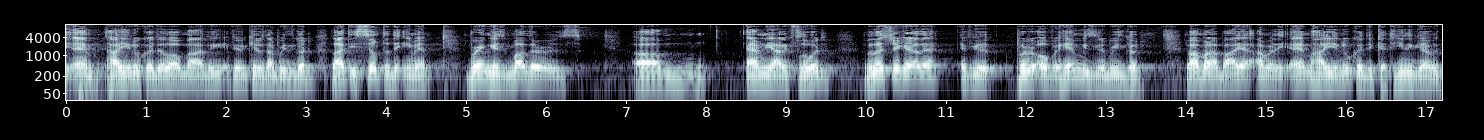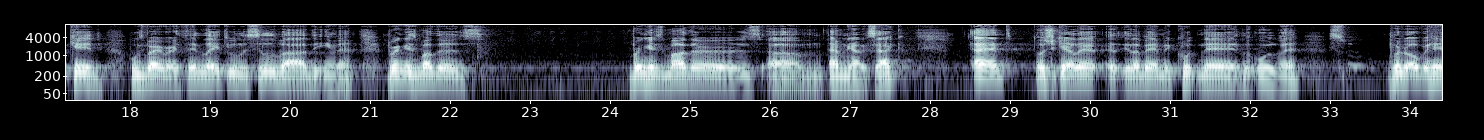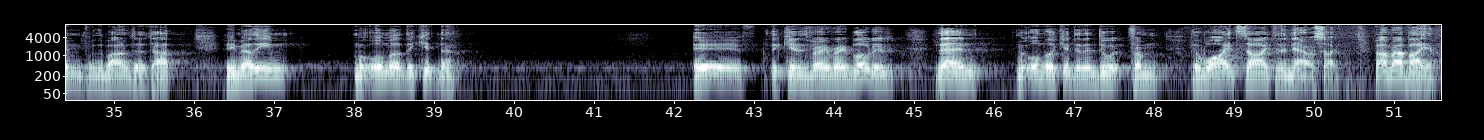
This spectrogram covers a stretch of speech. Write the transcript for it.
Em. Delo. If you have a kid who's not breathing good. Lati silta de ime. Bring his mother's um, amniotic fluid. but let's check out that If you put it over him, he's going to breathe good. V'amar Abaya, Amar the Em Hayinuka de Katin. If you have a kid who's very very thin, Leitu Lesilva de Ime. Bring his mother's. Bring his mother's um, amniotic sac, and put it over him from the bottom to the top. Mu'ulma de kitna. If the kid is very, very bloated, then kid to then do it from the wide side to the narrow side. Amar Abaya.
